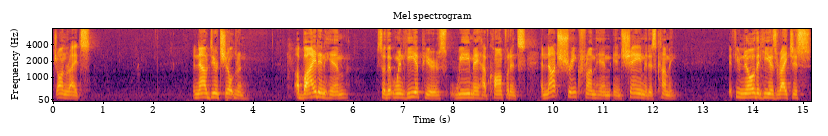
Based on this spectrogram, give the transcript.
John writes And now, dear children, abide in him, so that when he appears, we may have confidence and not shrink from him in shame at his coming. If you know that he is righteous,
